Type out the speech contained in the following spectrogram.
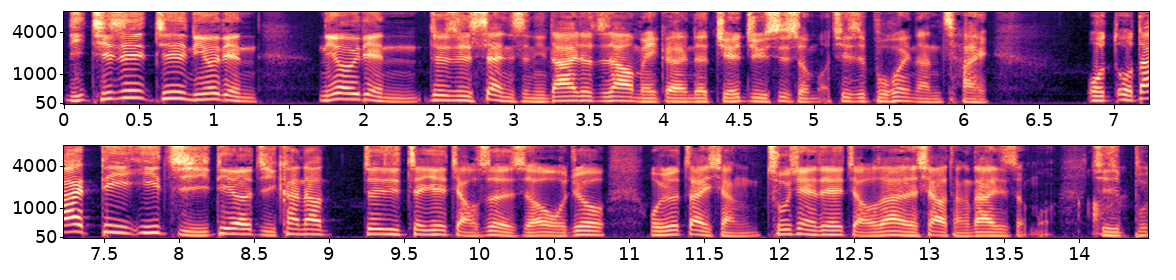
你其实其实你有点，你有一点就是 sense，你大概就知道每个人的结局是什么。其实不会难猜。我我大概第一集、第二集看到就是这些角色的时候，我就我就在想，出现这些角色的下场大概是什么？其实不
